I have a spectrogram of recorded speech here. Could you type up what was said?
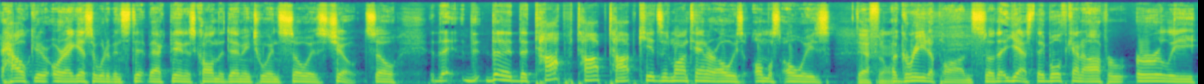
how could, or I guess it would have been Stitt back then, is calling the Deming twins. So is Choate. So the, the the top top top kids in Montana are always almost always Definitely. agreed upon. So that yes, they both kind of offer early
